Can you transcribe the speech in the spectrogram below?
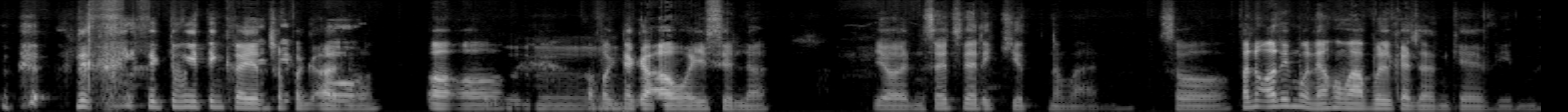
Nagtumiting kayo siya pag ano. Oo. Mm. Kapag nag-aaway sila. Yun. So, it's very cute naman. So, panoorin mo na, humabol ka dyan, Kevin.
